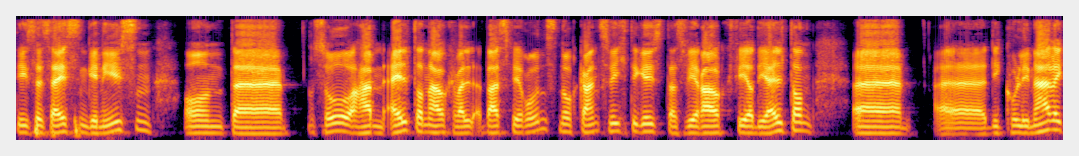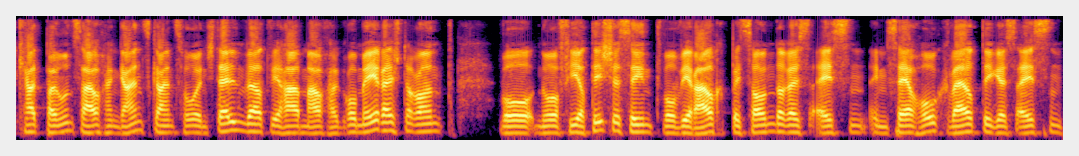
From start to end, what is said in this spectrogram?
dieses Essen genießen. Und äh, so haben Eltern auch, weil was für uns noch ganz wichtig ist, dass wir auch für die Eltern äh, äh, die Kulinarik hat bei uns auch einen ganz, ganz hohen Stellenwert. Wir haben auch ein Gourmet-Restaurant, wo nur vier Tische sind, wo wir auch besonderes Essen, im sehr hochwertiges Essen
